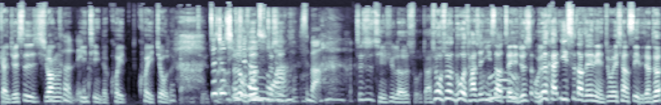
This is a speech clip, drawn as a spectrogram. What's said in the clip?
感觉是希望引起你的愧愧疚的感觉，这就情绪勒索啊，是吧？这是情绪勒索，对。所以我说，如果他先意识到这一点，就是我觉得他意识到这一点，就会像 C 的这样，说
